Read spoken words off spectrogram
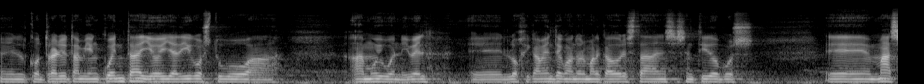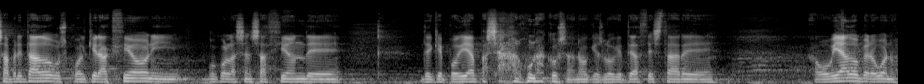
El contrario también cuenta y hoy, ya digo, estuvo a, a muy buen nivel. Eh, lógicamente, cuando el marcador está en ese sentido, pues eh, más apretado, pues cualquier acción y un poco la sensación de, que podía pasar alguna cosa, ¿no? que es lo que te hace estar eh, agobiado, pero bueno,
